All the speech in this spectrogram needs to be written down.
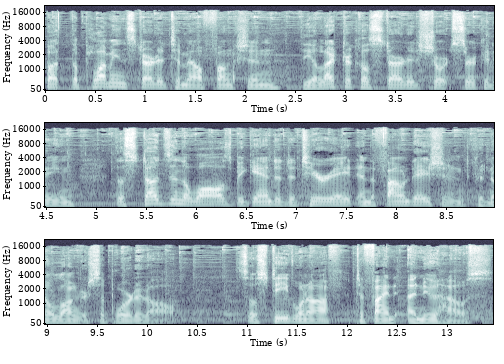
but the plumbing started to malfunction, the electrical started short circuiting, the studs in the walls began to deteriorate, and the foundation could no longer support it all. So Steve went off to find a new house.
